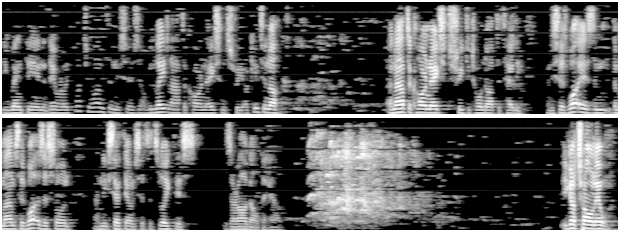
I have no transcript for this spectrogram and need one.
he went in and they were like, what do you want? And he says, oh, we'll wait after Coronation Street. I kid you not. And after Coronation Street, he turned off the telly. And he says, what is, the, the man said, what is a son? And he sat down and says, it's like this. They're all going to hell. he got thrown out.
